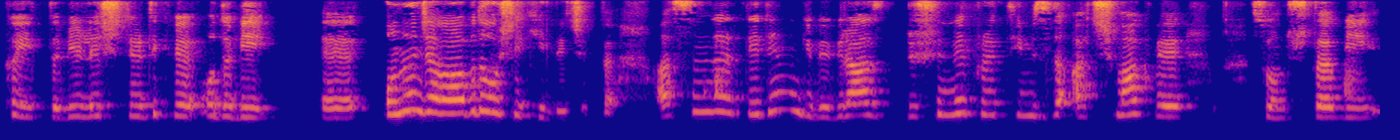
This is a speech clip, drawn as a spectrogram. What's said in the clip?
kayıtta birleştirdik ve o da bir ee, onun cevabı da o şekilde çıktı. Aslında dediğim gibi biraz düşünme pratiğimizi açmak ve sonuçta bir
